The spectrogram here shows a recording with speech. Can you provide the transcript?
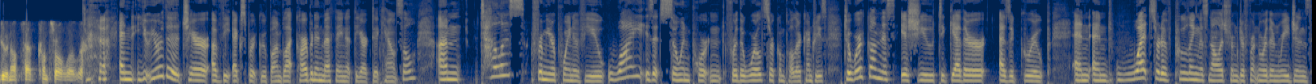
do not have control over. and you're the chair of the expert group on black carbon and methane at the Arctic Council. Um, tell us, from your point of view, why is it so important for the world circumpolar countries to work on this issue together as a group, and and what sort of pooling this knowledge from different northern regions,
